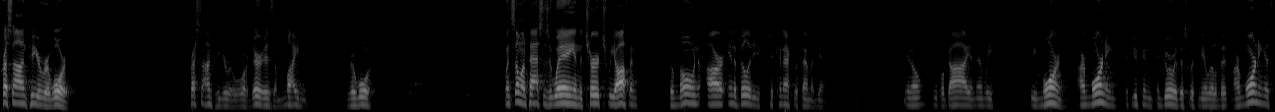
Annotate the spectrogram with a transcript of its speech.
Press on to your reward. Press on to your reward. There is a mighty reward. When someone passes away in the church, we often bemoan our inability to connect with them again. You know, people die and then we, we mourn. Our mourning, if you can endure with this with me a little bit, our mourning is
